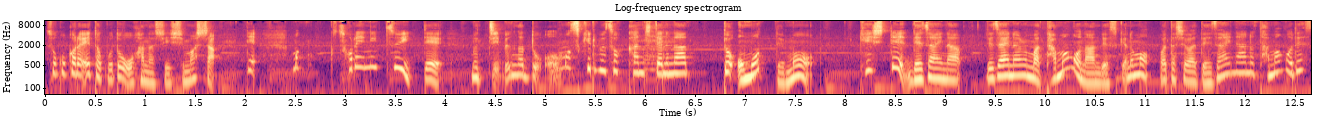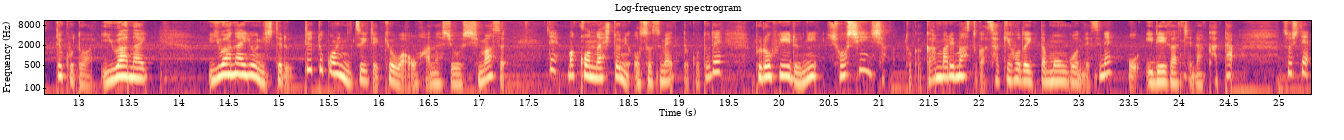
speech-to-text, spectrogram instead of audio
そこから得たことをお話ししました。で、まそれについて、ま自分がどうもスキル不足感じてるなと思っても、決してデザイナー、デザイナーのまあ卵なんですけども、私はデザイナーの卵ですってことは言わない。言わないようにしてるってところについて今日はお話をします。で、まあ、こんな人におすすめってことで、プロフィールに初心者とか頑張りますとか、先ほど言った文言ですね、を入れがちな方、そして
